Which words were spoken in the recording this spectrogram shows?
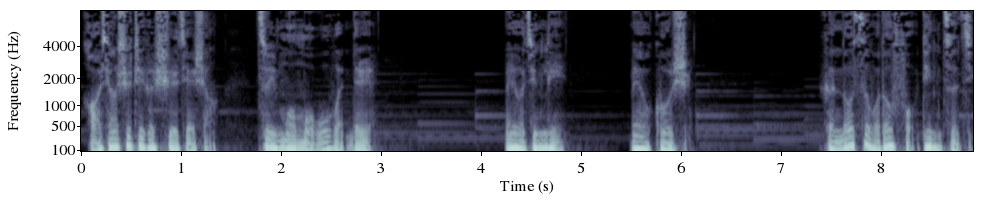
好像是这个世界上最默默无闻的人。没有经历，没有故事。很多次我都否定自己，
